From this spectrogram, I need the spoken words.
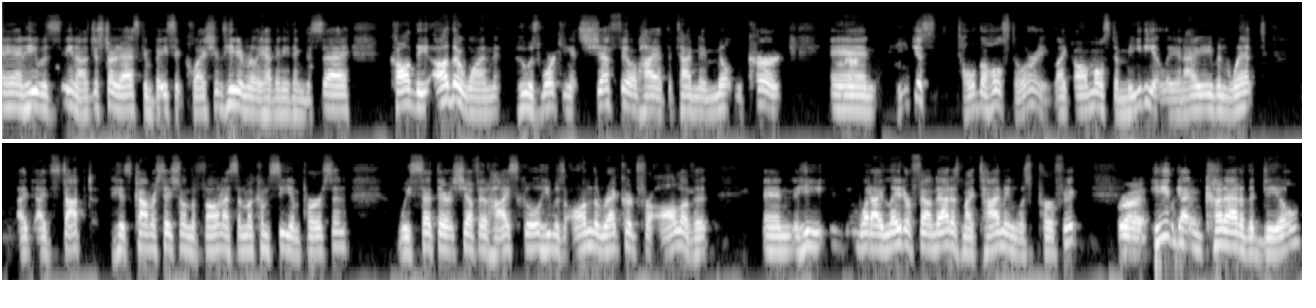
and he was, you know, just started asking basic questions. He didn't really have anything to say. Called the other one who was working at Sheffield High at the time, named Milton Kirk, uh-huh. and he just told the whole story like almost immediately. And I even went, I, I stopped his conversation on the phone. I said, I'm gonna come see you in person. We sat there at Sheffield High School. He was on the record for all of it. And he, what I later found out is my timing was perfect. Right. He had gotten cut out of the deal.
